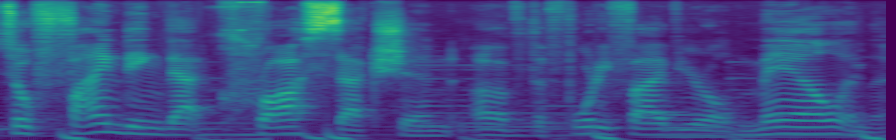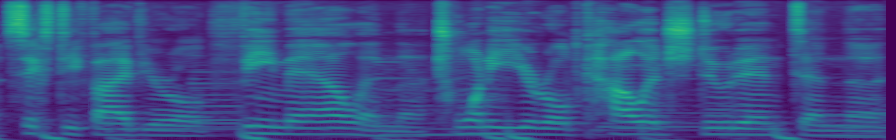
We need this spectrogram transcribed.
So finding that cross section of the 45 year old male and the 65 year old female and the 20 year old college student and the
